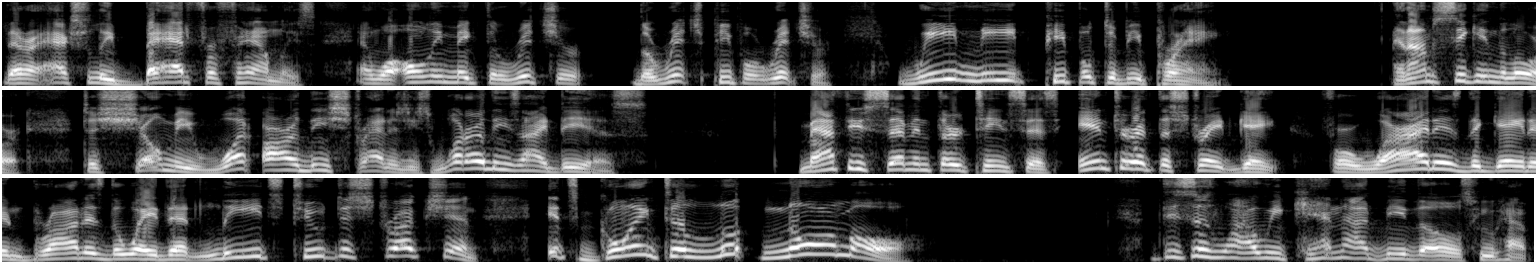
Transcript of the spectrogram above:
that are actually bad for families and will only make the richer, the rich people richer. We need people to be praying. And I'm seeking the Lord to show me what are these strategies? What are these ideas? Matthew 7:13 says, "Enter at the strait gate, for wide is the gate and broad is the way that leads to destruction." It's going to look normal. This is why we cannot be those who have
